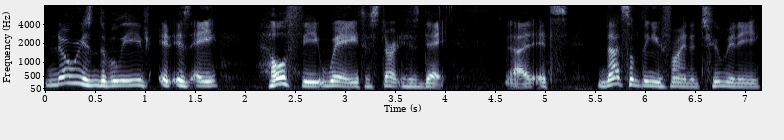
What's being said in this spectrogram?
no reason to believe it is a healthy way to start his day. Uh, it's not something you find in too many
